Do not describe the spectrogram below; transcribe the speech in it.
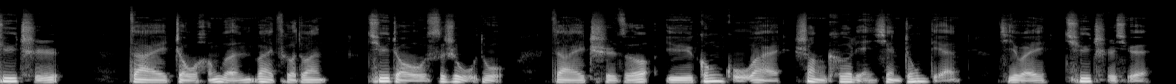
曲池在肘横纹外侧端曲肘四十五度在尺泽与肱骨外上髁连线中点即为曲池穴。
